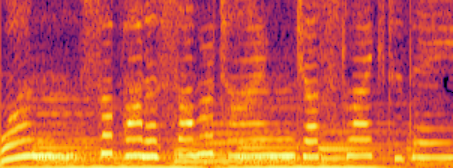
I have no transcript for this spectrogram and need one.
Once upon a summertime just like today.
